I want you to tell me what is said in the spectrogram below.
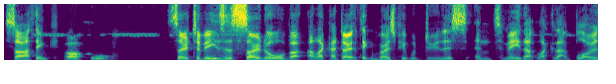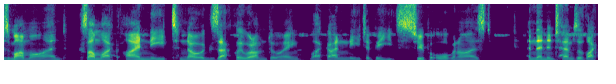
So I think. Oh, cool. So to me, this is so dull, but I, like I don't think most people do this, and to me, that like that blows my mind because I'm like I need to know exactly what I'm doing. Like I need to be super organized. And then in terms of like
